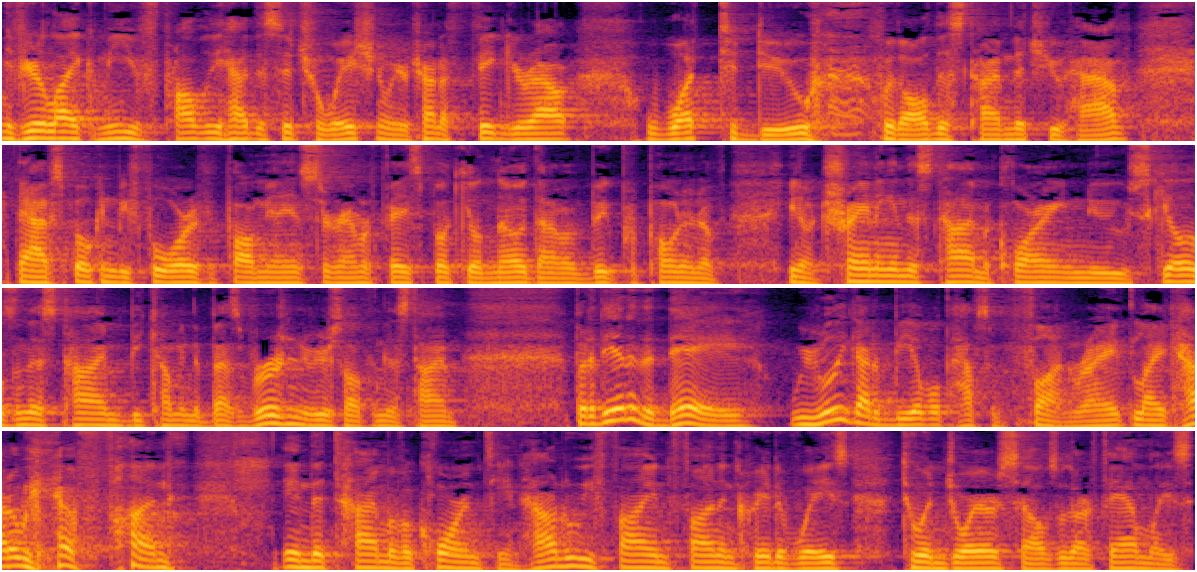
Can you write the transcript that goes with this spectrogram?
if you're like me, you've probably had the situation where you're trying to figure out what to do with all this time that you have. Now, I've spoken before. If you follow me on Instagram or Facebook, you'll know that I'm a big proponent of, you know, training in this time, acquiring new skills in this time, becoming the best version of yourself in this time. But at the end of the day, we really got to be able to have some fun, right? Like, how do we have fun in the time of a quarantine? How do we find fun and creative ways to enjoy ourselves with our families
